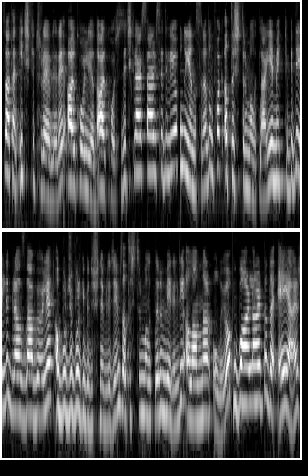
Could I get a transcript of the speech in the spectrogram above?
zaten içki türevleri, alkollü ya da alkolsüz içkiler servis ediliyor. Bunun yanı sıra da ufak atıştırmalıklar. Yemek gibi değil de biraz daha böyle abur cubur gibi düşünebileceğimiz atıştırmalıkların verildiği alanlar oluyor. Bu barlarda da eğer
